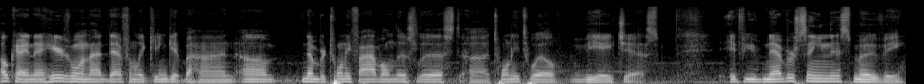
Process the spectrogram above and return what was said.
Okay, now here's one I definitely can get behind. Um, number 25 on this list, uh, 2012 VHS. If you've never seen this movie,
